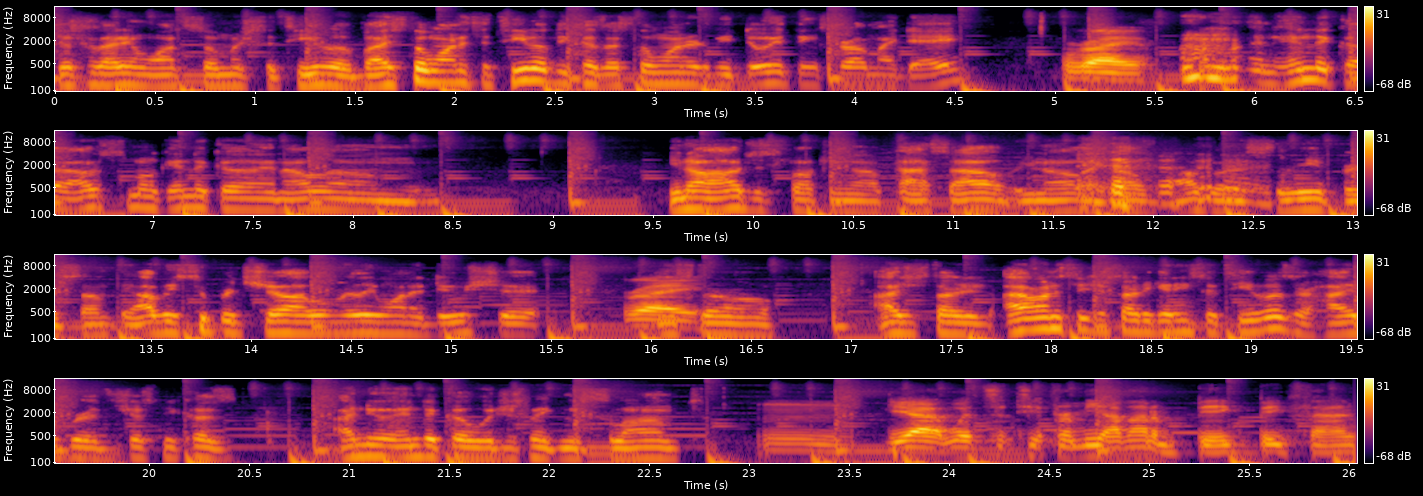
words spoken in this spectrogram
just because I didn't want so much sativa, but I still wanted sativa because I still wanted to be doing things throughout my day. Right. and indica, I'll smoke indica and I'll um you know, I'll just fucking uh, pass out, you know, like I'll, I'll go to sleep or something. I'll be super chill. I won't really want to do shit. And Right. so I just started I honestly just started getting sativas or hybrids just because I knew indica would just make me slumped. Mm, yeah, with sativa, for me, I'm not a big, big fan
